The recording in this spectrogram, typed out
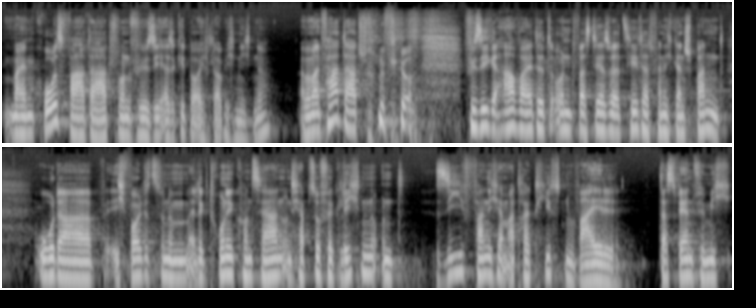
mein Großvater hat schon für Sie, also geht bei euch glaube ich nicht, ne? Aber mein Vater hat schon für, für sie gearbeitet und was der so erzählt hat, fand ich ganz spannend. Oder ich wollte zu einem Elektronikkonzern und ich habe so verglichen und sie fand ich am attraktivsten, weil das wären für mich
